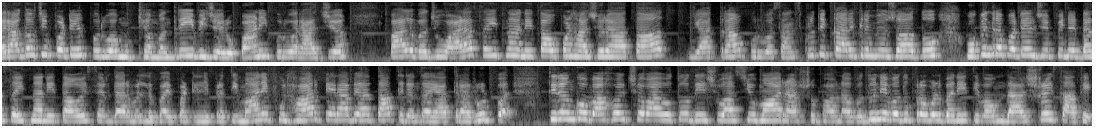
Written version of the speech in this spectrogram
રાઘવજી પટેલ, પૂર્વ મુખ્યમંત્રી વિજય રૂપાણી, પૂર્વ રાજ્યપાલ વજુવાળા સહિતના નેતાઓ પણ હાજર રહ્યા હતા. યાત્રા, પૂર્વ સાંસ્કૃતિક કાર્યક્રમ યોજાયો હતો ભૂપેન્દ્ર પટેલ, જેપી નડ્ડા સહિતના નેતાઓએ સરદાર વલ્લભભાઈ પટેલની પ્રતિમાને ફૂલહાર પહેરાવ્યા હતા. તિરંગા યાત્રા રૂટ પર તિરંગો માહોલ છવાયો હતો. દેશવાસીઓમાં રાષ્ટ્રભાવના વધુને વધુ પ્રબળ બને તેવા ઉમદા આશ્રય સાથે,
